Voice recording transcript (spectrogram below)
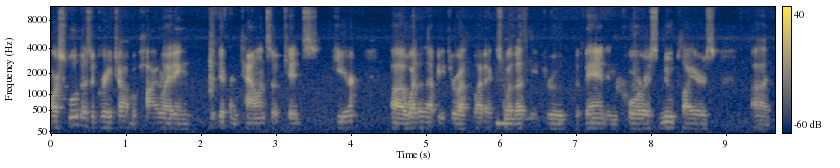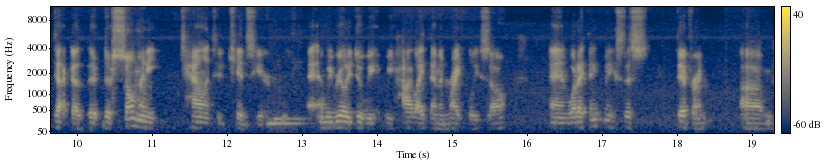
our school does a great job of highlighting the different talents of kids here, uh, whether that be through athletics, whether that be through the band and chorus, new players, uh, DECA. There, there's so many talented kids here, and we really do. We we highlight them, and rightfully so. And what I think makes this different um,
